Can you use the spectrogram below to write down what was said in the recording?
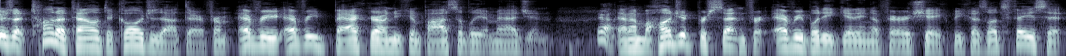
there's a ton of talented coaches out there from every every background you can possibly imagine. Yeah. And I'm 100% for everybody getting a fair shake because let's face it,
